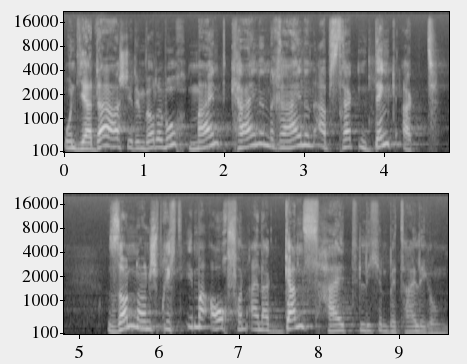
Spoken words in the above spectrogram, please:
Und ja, da steht im Wörterbuch, meint keinen reinen abstrakten Denkakt, sondern spricht immer auch von einer ganzheitlichen Beteiligung.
